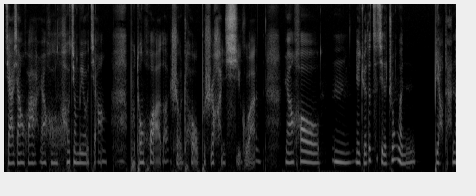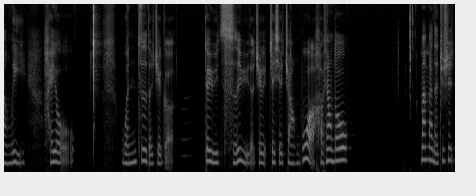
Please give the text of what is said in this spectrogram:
家乡话。然后好久没有讲普通话了，手头不是很习惯。然后，嗯，也觉得自己的中文表达能力还有文字的这个对于词语的这个这些掌握，好像都慢慢的就是。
